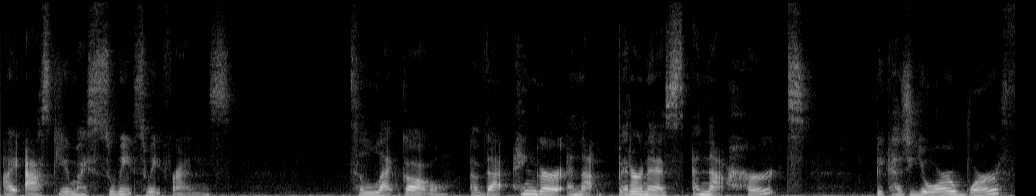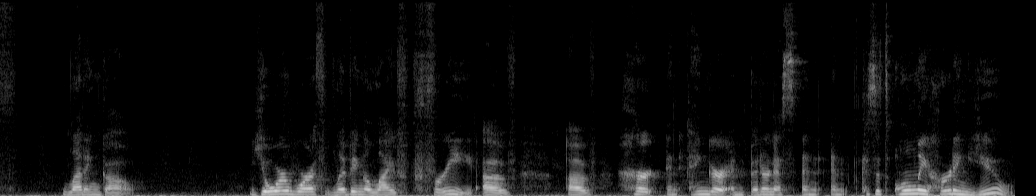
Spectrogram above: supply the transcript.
I ask you, my sweet, sweet friends, to let go of that anger and that bitterness and that hurt because you're worth letting go. You're worth living a life free of, of hurt and anger and bitterness and and because it's only hurting you.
